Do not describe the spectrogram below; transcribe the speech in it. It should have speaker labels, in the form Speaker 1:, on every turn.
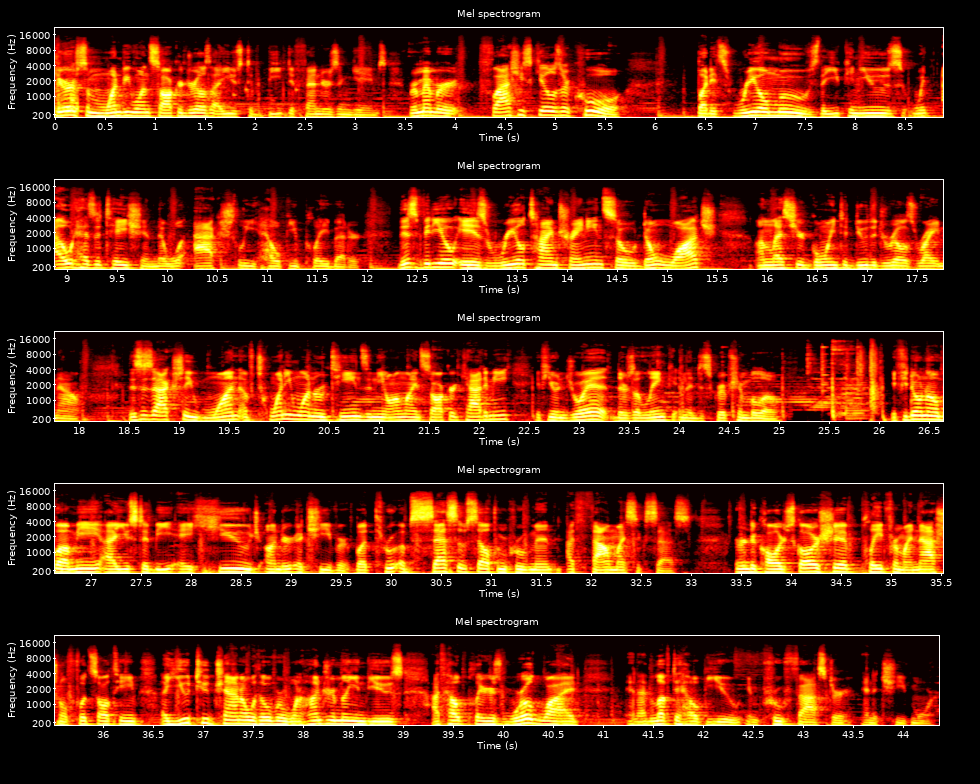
Speaker 1: Here are some 1v1 soccer drills I use to beat defenders in games. Remember, flashy skills are cool, but it's real moves that you can use without hesitation that will actually help you play better. This video is real-time training, so don't watch unless you're going to do the drills right now. This is actually one of 21 routines in the Online Soccer Academy. If you enjoy it, there's a link in the description below. If you don't know about me, I used to be a huge underachiever, but through obsessive self improvement, I found my success. Earned a college scholarship, played for my national futsal team, a YouTube channel with over 100 million views. I've helped players worldwide, and I'd love to help you improve faster and achieve more.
